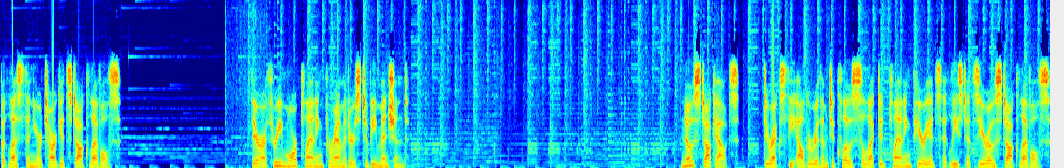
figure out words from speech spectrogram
but less than your target stock levels. There are three more planning parameters to be mentioned. No stockouts directs the algorithm to close selected planning periods at least at zero stock levels.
